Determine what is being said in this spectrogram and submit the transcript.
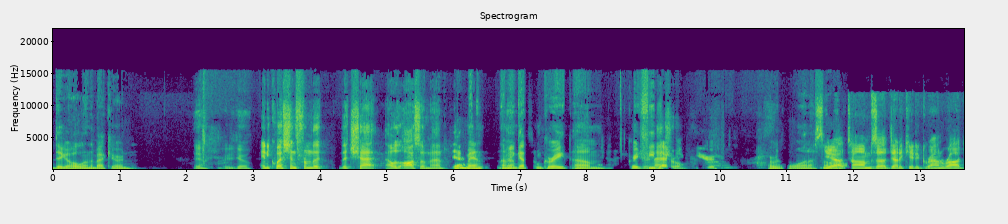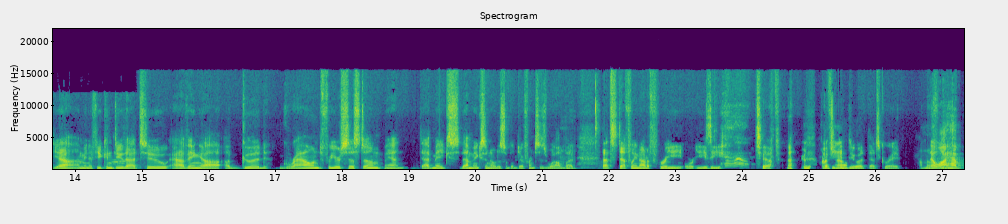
dig a hole in the backyard. Yeah. There you go. Any questions from the the chat? That was awesome, man. Yeah, man. I Yeah. mean, got some great, um, great You're feedback natural. here. Or was the one I saw? Yeah, Tom's uh, dedicated ground rod. Yeah, I mean, if you can do that too, having uh, a good ground for your system, man, that makes that makes a noticeable difference as well. Mhm. But that's definitely not a free or easy tip. but if you can do it, that's great. I No, if I have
